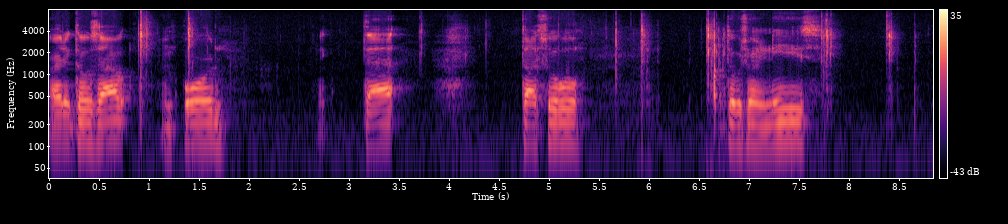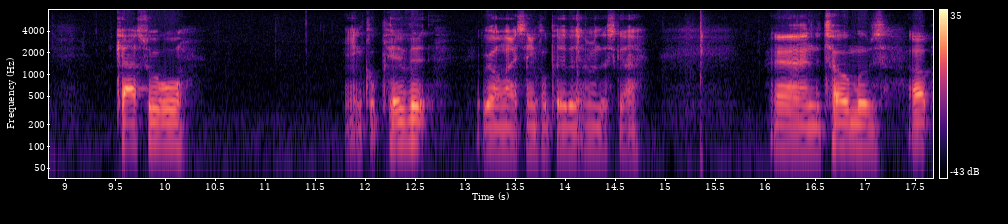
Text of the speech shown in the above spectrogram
Alright, it goes out and forward like that. Thigh swivel. Double jointed knees. Calf swivel. Ankle pivot. Real nice ankle pivot on this guy. And the toe moves up.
